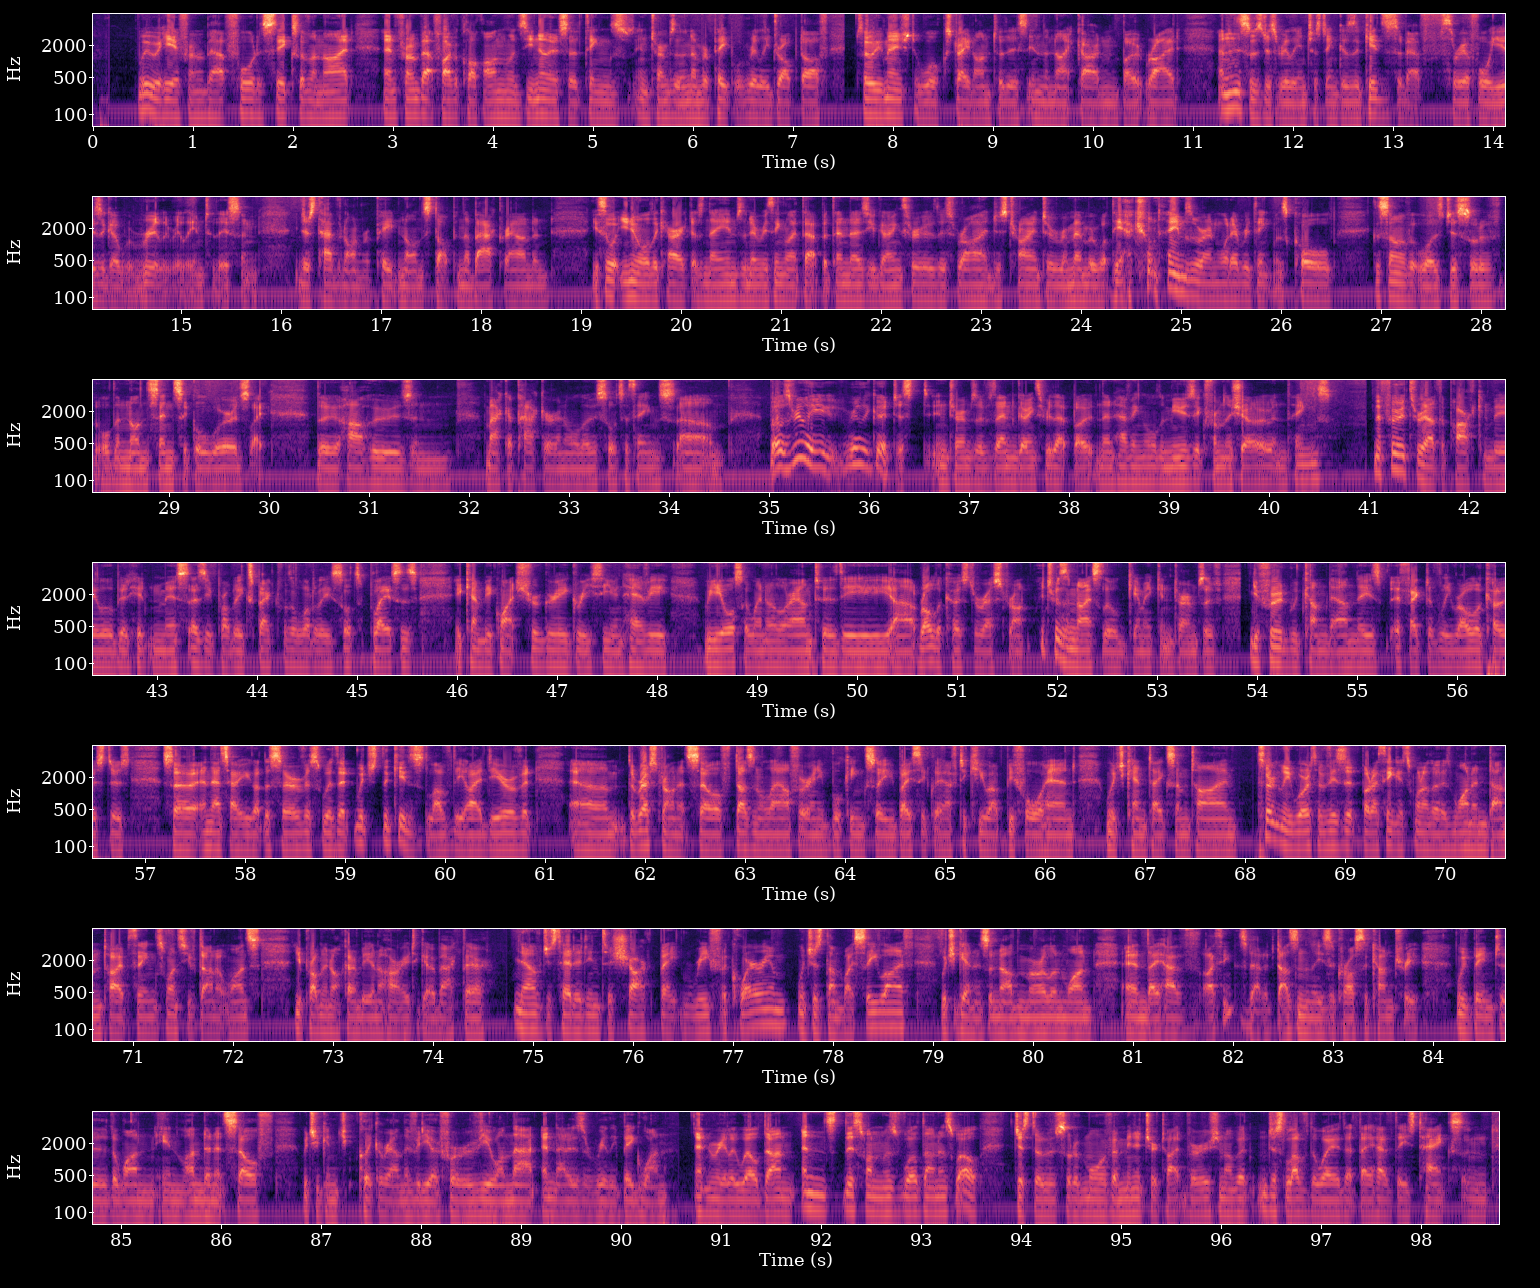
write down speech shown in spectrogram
we were here from about four to six of the night, and from about five o'clock onwards, you notice that things, in terms of the number of people, really dropped off. So we managed to walk straight onto this in the night garden boat ride, and this was just really interesting because the kids about three or four years ago were really, really into this, and just have it on repeat non-stop in the background, and you thought you knew all the characters' names and everything like that, but then as you're going through this ride, just trying to remember what the actual names were and what everything was called, because some of it was just sort of all the nonsensical words like the Haahoos and Makka Pakka and all those sorts of things. Um, but it was really, really good just in terms of then going through that boat and then having all the music from the show and things. The food throughout the park can be a little bit hit and miss, as you probably expect with a lot of these sorts of places. It can be quite sugary, greasy, and heavy. We also went all around to the uh, roller coaster restaurant, which was a nice little gimmick in terms of your food would come down these effectively roller coasters. So, and that's how you got the service with it, which the kids love the idea of it. Um, the restaurant itself doesn't allow for any booking, so you basically have to queue up beforehand, which can take some time. Certainly worth a visit, but I think it's one of those one and done type things. Once you've done it once, you're probably not going to be in a hurry to go back there. Now I've just headed into Sharkbait Reef Aquarium, which is done by Sea Life, which again is another Merlin one, and they have I think there's about a dozen of these across the country. We've been to the one in London itself, which you can click around the video for a review on that, and that is a really big one and really well done. And this one was well done as well. Just a sort of more of a miniature type version of it. Just love the way that they have these tanks and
